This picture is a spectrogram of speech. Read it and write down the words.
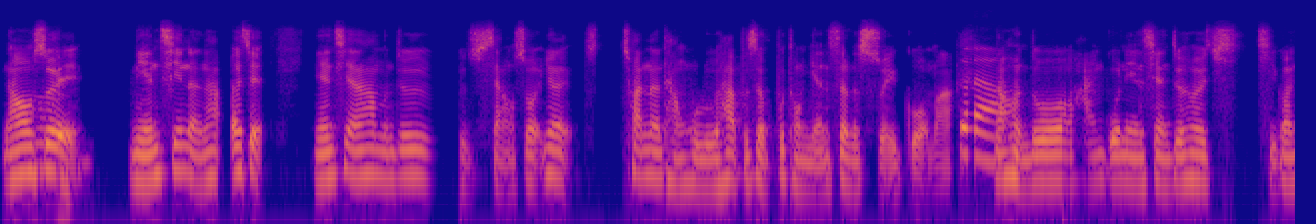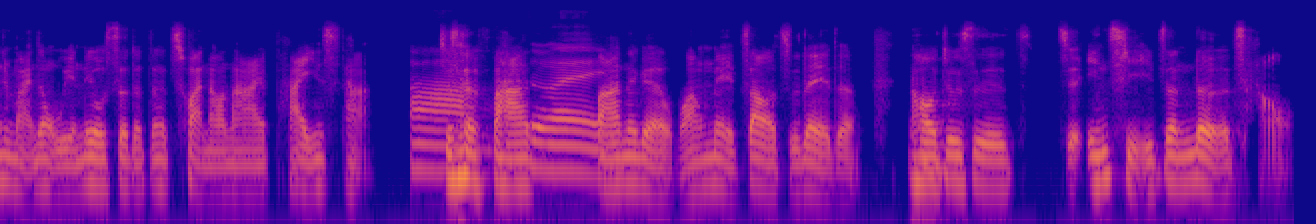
然后所以年轻人他，而且年轻人他们就是想说，因为穿那糖葫芦它不是有不同颜色的水果嘛，对啊。然后很多韩国年轻人就会习惯去买那种五颜六色的那个串，然后拿来拍 Insta。啊，就是发对发那个完美照之类的，然后就是就引起一阵热潮。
